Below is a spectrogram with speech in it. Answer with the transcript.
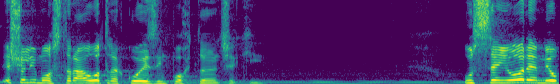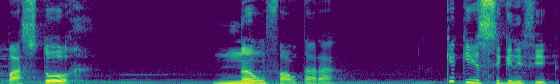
Deixa eu lhe mostrar outra coisa importante aqui. O Senhor é meu pastor, não faltará. O que, que isso significa?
